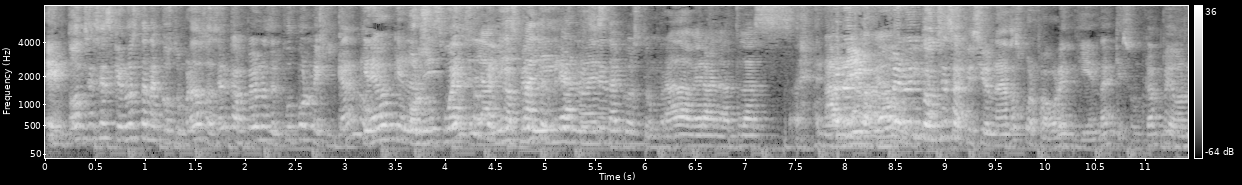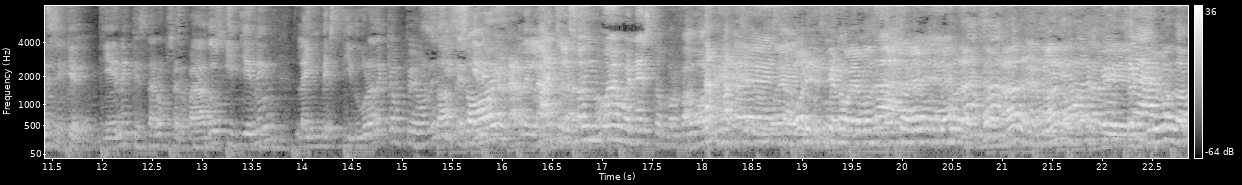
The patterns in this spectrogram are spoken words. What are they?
entonces es que no están acostumbrados a ser campeones del fútbol mexicano. Creo que la Por misma, supuesto la que el misma liga no ser- está acostumbrada a ver al Atlas. Pero, Arriba, pero ¿no? entonces aficionados, por favor, entiendan que son campeones y que tienen que estar observados y tienen la investidura de campeones So- y se soy, tiene que hablar Macho, soy nuevo en esto, por favor. Oye, es que no, habíamos, no sabíamos cómo reaccionar, hermano. Ah, ¿qué- qué Sentimos hago? la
